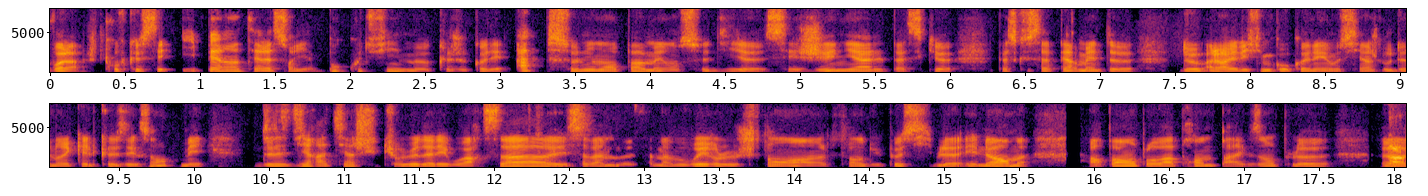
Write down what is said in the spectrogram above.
voilà, je trouve que c'est hyper intéressant. Il y a beaucoup de films, que je connais absolument pas, mais on se dit, heu: «C'est génial» parce que parce que ça permet de de alors il y a des films qu'on connaît aussi, hein, je vous donnerai quelques exemples, mais de se dire: «Ah tiens, je suis curieux d'aller voir ça» et ça va me ça va m'ouvrir le champ un champ du possible énorme. Alors par exemple, on va prendre par exemple, Ah,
